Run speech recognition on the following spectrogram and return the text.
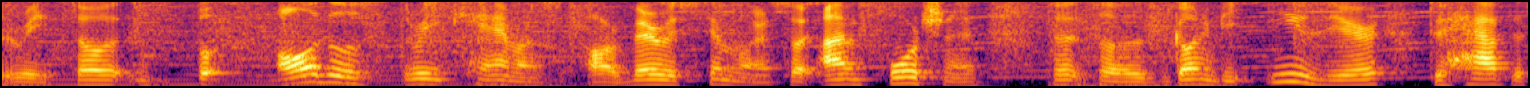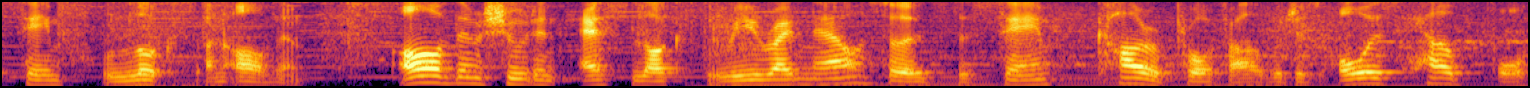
III. So all those three cameras are very similar. So I'm fortunate, to, so it's going to be easier to have the same looks on all of them. All of them shoot in S-Log3 right now, so it's the same color profile, which is always helpful.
